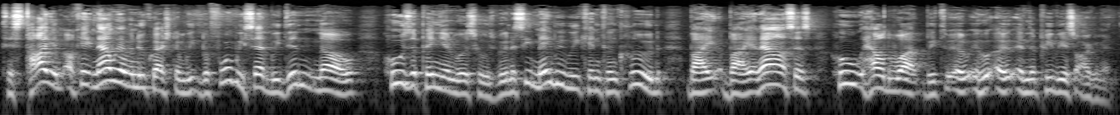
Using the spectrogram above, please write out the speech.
Tistayim. Okay, now we have a new question. We, before we said we didn't know whose opinion was whose. We're going to see. Maybe we can conclude by by analysis who held what uh, uh, in the previous argument.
